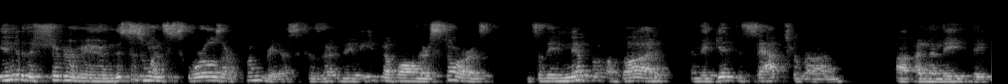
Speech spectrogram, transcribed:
into the sugar moon. This is when squirrels are hungriest because they've eaten up all their stores. And so they nip a bud and they get the sap to run, uh, and then they, they,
